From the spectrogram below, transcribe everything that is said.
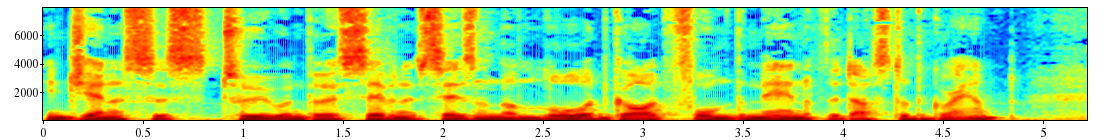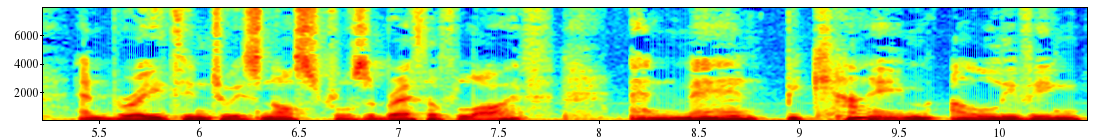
In Genesis 2 and verse 7, it says, And the Lord God formed the man of the dust of the ground and breathed into his nostrils a breath of life, and man became a living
